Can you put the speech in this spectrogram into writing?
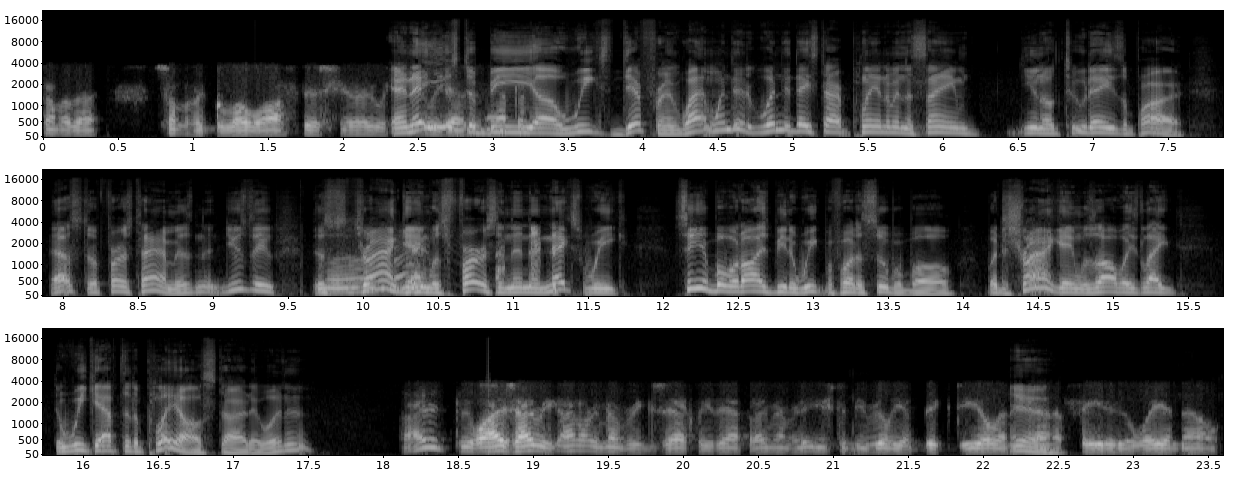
some of the some of the glow off this year. Which And they really used to be uh, weeks different. Why, when did when did they start playing them in the same you know two days apart? That's the first time, isn't it? Usually the Uh, Shrine right. game was first, and then the next week Senior Bowl would always be the week before the Super Bowl, but the Shrine game was always like the week after the playoffs started, wasn't it? I didn't realize. I re, I don't remember exactly that, but I remember it used to be really a big deal, and it kind of faded away. And now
